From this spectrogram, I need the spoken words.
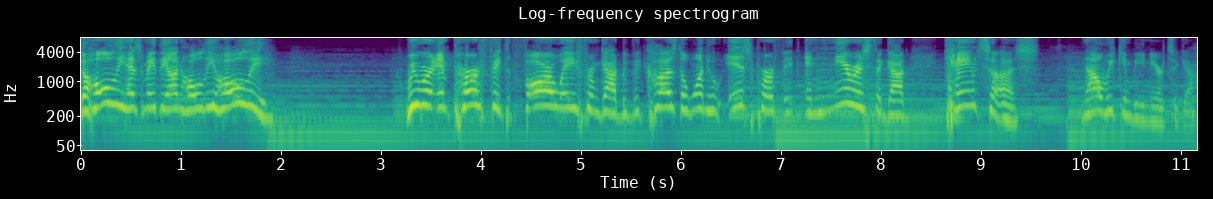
the holy has made the unholy holy. We were imperfect, far away from God, but because the one who is perfect and nearest to God came to us, now we can be near to God.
